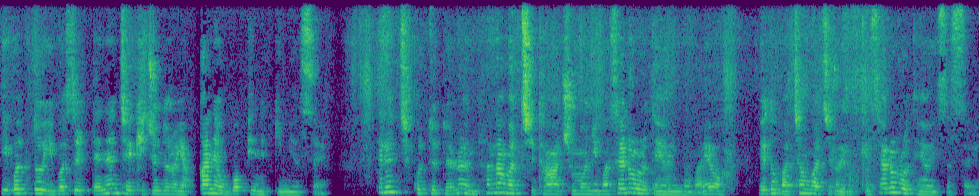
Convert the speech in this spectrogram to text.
이것도 입었을 때는 제 기준으로 약간의 오버핏 느낌이었어요. 트렌치 코트들은 하나같이 다 주머니가 세로로 되어 있나 봐요. 얘도 마찬가지로 이렇게 세로로 되어 있었어요.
